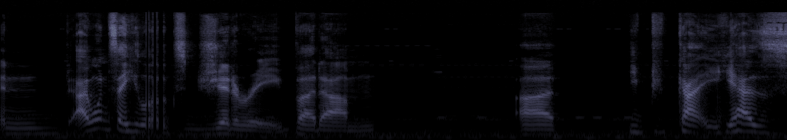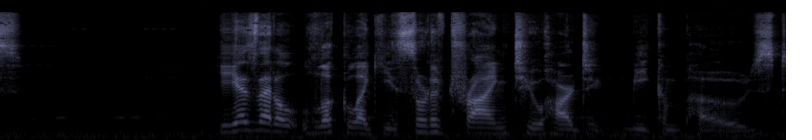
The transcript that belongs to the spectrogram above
and I wouldn't say he looks jittery, but um, uh, he kind he has he has that look like he's sort of trying too hard to be composed.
